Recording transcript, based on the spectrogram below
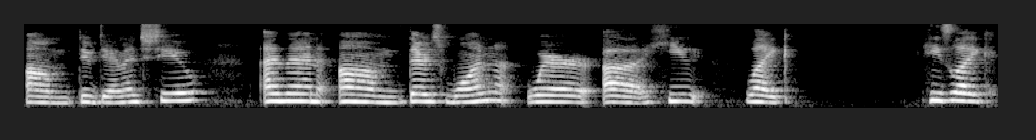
um, do damage to you. And then um there's one where uh he like he's like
